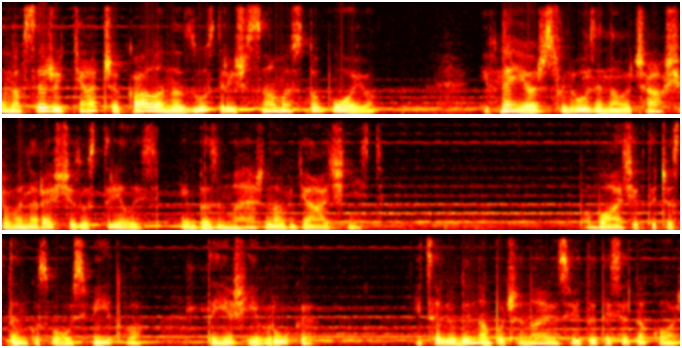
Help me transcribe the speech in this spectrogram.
Вона все життя чекала на зустріч саме з тобою, і в неї аж сльози на очах, що ви нарешті зустрілись, і безмежна вдячність. Побач, як ти частинку свого світла даєш їй в руки, і ця людина починає світитися також.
